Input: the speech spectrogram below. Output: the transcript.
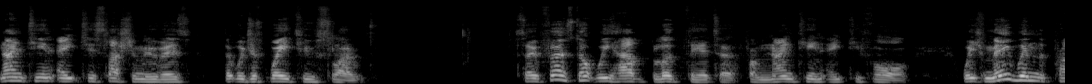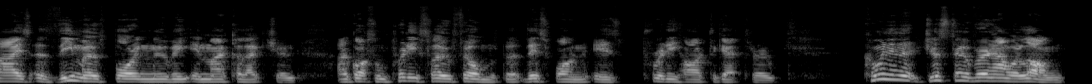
1980s slasher movies that were just way too slow. So first up, we have Blood Theatre from 1984 which may win the prize as the most boring movie in my collection. I've got some pretty slow films, but this one is pretty hard to get through. Coming in at just over an hour long,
